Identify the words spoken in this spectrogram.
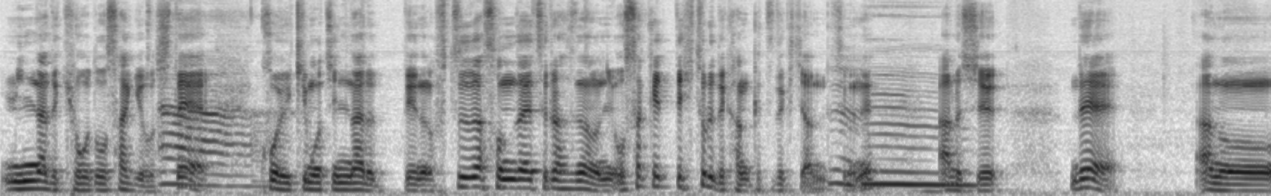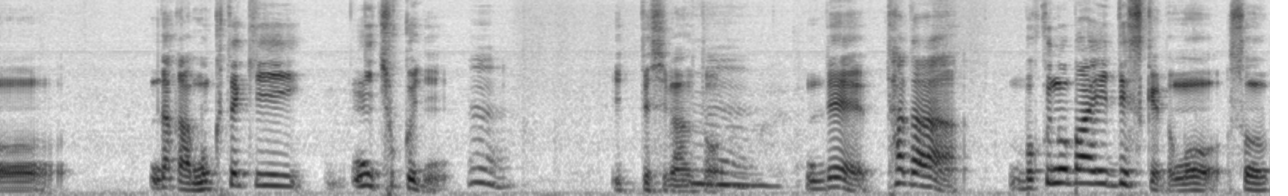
みんなで共同作業してこういう気持ちになるっていうのが普通は存在するはずなのにお酒って一人で完結できちゃうんですよね、ある種。であのーだから目的に直にうん。行ってしまうと。うん。でただ僕の場合ですけどもその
